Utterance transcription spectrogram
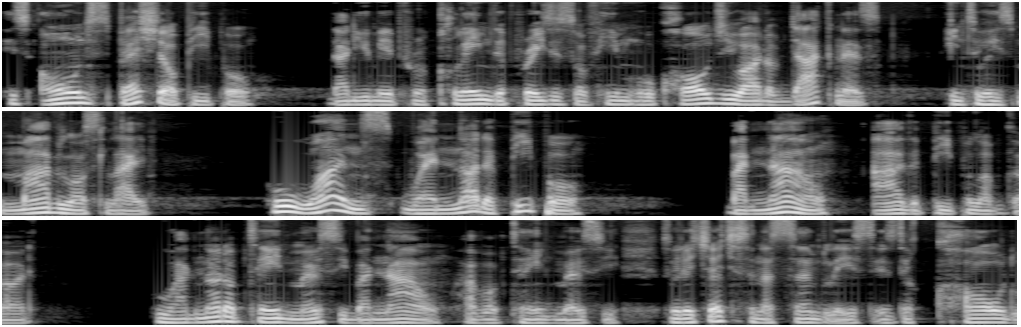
his own special people, that you may proclaim the praises of him who called you out of darkness into his marvelous light, who once were not a people, but now are the people of God who had not obtained mercy but now have obtained mercy. So the churches and assemblies is the called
